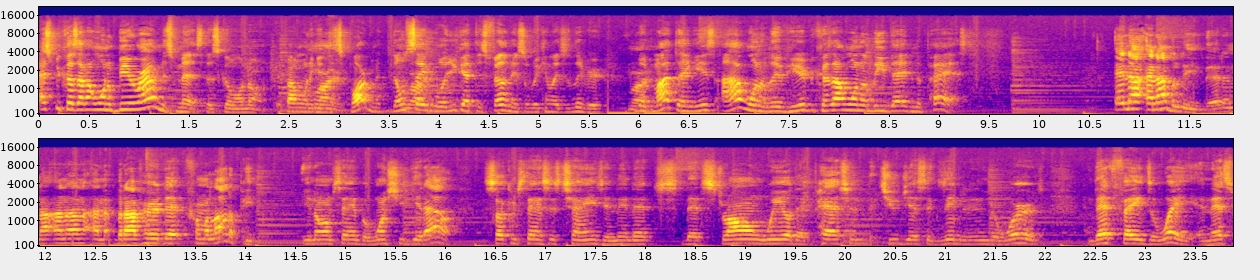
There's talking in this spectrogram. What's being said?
that's because I don't want to be around this mess that's going on. If I want to get this apartment, don't say, well, you got this felony, so we can let you live here. But my thing is, I want to live here because I want to leave that in the past. And I and I believe that, and I, and I, and but I've heard that from a lot of people. You know what I'm saying? But once you get out, circumstances change, and then that that strong will, that passion that you just exhibited in your words, that fades away, and that's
